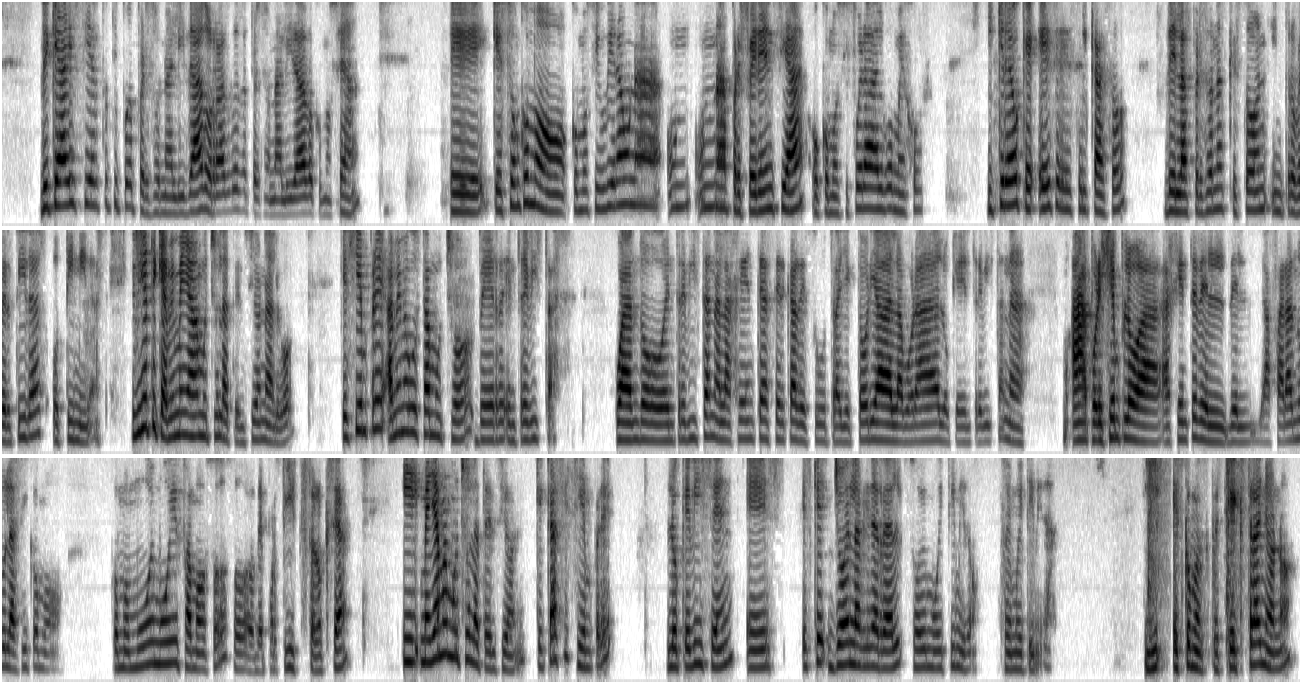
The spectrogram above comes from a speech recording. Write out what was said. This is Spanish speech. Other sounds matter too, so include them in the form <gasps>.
de que hay cierto tipo de personalidad o rasgos de personalidad o como sea, eh, que son como, como si hubiera una, una preferencia o como si fuera algo mejor. Y creo que ese es el caso de las personas que son introvertidas o tímidas. Y fíjate que a mí me llama mucho la atención algo, que siempre, a mí me gusta mucho ver entrevistas, cuando entrevistan a la gente acerca de su trayectoria laboral o que entrevistan a, por ejemplo, a, gente de la farándula así como como muy, muy famosos o deportistas o lo que sea. Y me llama mucho la atención que casi siempre lo que dicen es, es que yo en la vida real soy muy tímido, soy muy tímida. Y es como, pues qué extraño, ¿no?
